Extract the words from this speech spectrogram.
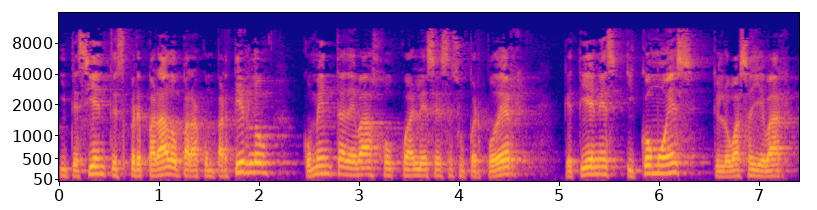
y te sientes preparado para compartirlo, comenta debajo cuál es ese superpoder que tienes y cómo es que lo vas a llevar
